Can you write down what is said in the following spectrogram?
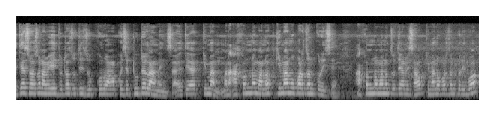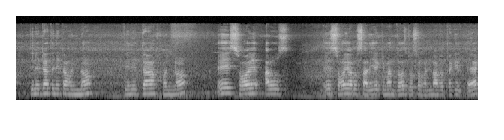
এতিয়া চোৱাচোন আমি এই দুটা যদি যোগ কৰোঁ আমাক কৈছে টোটেল আৰ্নিংছ এতিয়া কিমান? মানে আসন্ন মানত কিমান উপাৰ্জন কৰিছে? আসন্ন মানত যদি আমি চাওঁ কিমান উপাৰ্জন কৰিব? তিনিটা তিনিটা শূন্য তিনিটা শূন্য। এই ছয় আৰু এই ছয় আৰু চাৰিয়ে কিমান? দহ দহৰ শূন্য হাতত থাকিল এক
